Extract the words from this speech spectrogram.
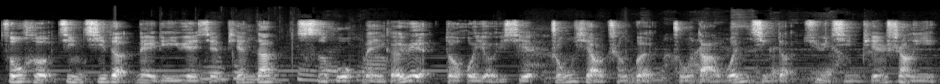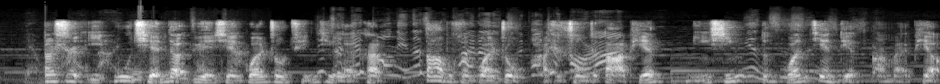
综合近期的内地院线片单，似乎每个月都会有一些中小成本、主打温情的剧情片上映。但是以目前的院线观众群体来看，大部分观众还是冲着大片、明星等关键点而买票，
